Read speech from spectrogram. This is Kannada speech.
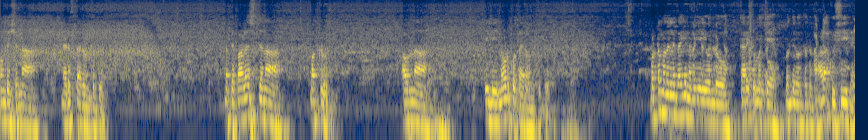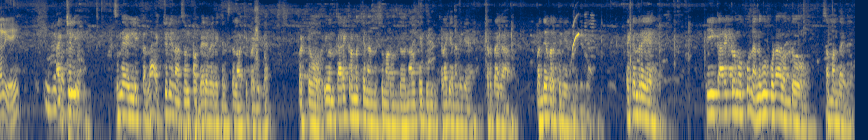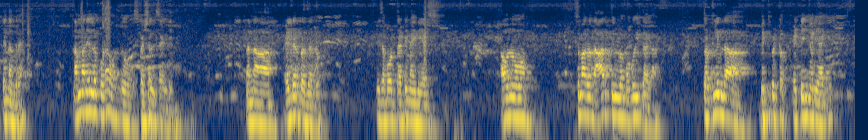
ಫೌಂಡೇಶನ್ನ ನಡೆಸ್ತಾ ಇರುವಂಥದ್ದು. ಮತ್ತು ಭಾಳಷ್ಟು ಜನ ಮಕ್ಕಳು ಅವ್ರನ್ನ ಇಲ್ಲಿ ನೋಡ್ಕೋತಾ ಇರುವಂಥದ್ದು. ಮೊಟ್ಟ ಮೊದಲನೇದಾಗಿ ನನಗೆ ಈ ಒಂದು ಕಾರ್ಯಕ್ರಮಕ್ಕೆ ಬಂದಿರುವಂಥದ್ದು ಬಹಳ ಖುಷಿ ಇದೆ. ಆ್ಯಕ್ಚುಲಿ ಸುಮ್ಮನೆ ಹೇಳಲಿಕ್ಕಲ್ಲ ಆ್ಯಕ್ಚುಲಿ ನಾನು ಸ್ವಲ್ಪ ಬೇರೆ ಬೇರೆ ಕೆಲಸದಲ್ಲಿ ಆಕ್ಯುಪೈಡ್ ಇದ್ದೆ. ಬಟ್ ಈ ಒಂದು ಕಾರ್ಯಕ್ರಮಕ್ಕೆ ನಾನು ಸುಮಾರು ಒಂದು ನಾಲ್ಕೈದು ದಿನದ ಕೆಳಗೆ ನನಗೆ ಕರೆದಾಗ ಬಂದೇ ಬರ್ತೀನಿ ಅಂತ ಹೇಳಿದ್ದೆ. ಯಾಕಂದರೆ ಈ ಕಾರ್ಯಕ್ರಮಕ್ಕೂ ನನಗೂ ಕೂಡ ಒಂದು ಸಂಬಂಧ ಇದೆ. ಏನಂದರೆ ನಮ್ಮನೆಯಲ್ಲೂ ಕೂಡ ಒಂದು ಸ್ಪೆಷಲ್ ಚೈಲ್ಡ್ ಇದೆ. ನನ್ನ elder brother is about thirty nine years ಅವನು ಸುಮಾರು ಒಂದು ಆರು ತಿಂಗಳು ಮಗು ಇದ್ದಾಗ ತೊಟ್ಲಿಂದ ಬಿದ್ದುಬಿಟ್ಟು ಹೆಡ್ ಇಂಜುರಿ ಆಗಿ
